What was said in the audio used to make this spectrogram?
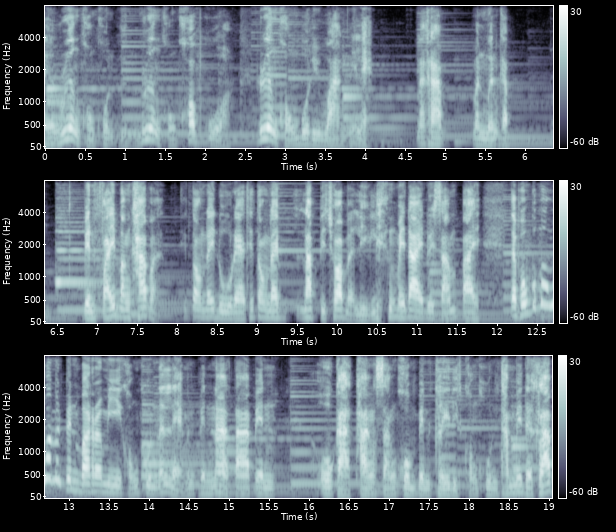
ในเรื่องของคนอื่น เรื่องของครอบครัว เรื่องของบริวารนนี่แหละนะครับ มันเหมือนกับเป็นไฟบังคับอะที่ต้องได้ดูแลที่ต้องได้รับผิดชอบอะหลีกเลี่ยงไม่ได้ด้วยซ้ำไป แต่ผมก็มองว่ามันเป็นบารมีของคุณนั่นแหละ มันเป็นหน้าตาเป็น โอกาสทางสังคมเป็นเครดิตของคุณทำไม่เถอะครับ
